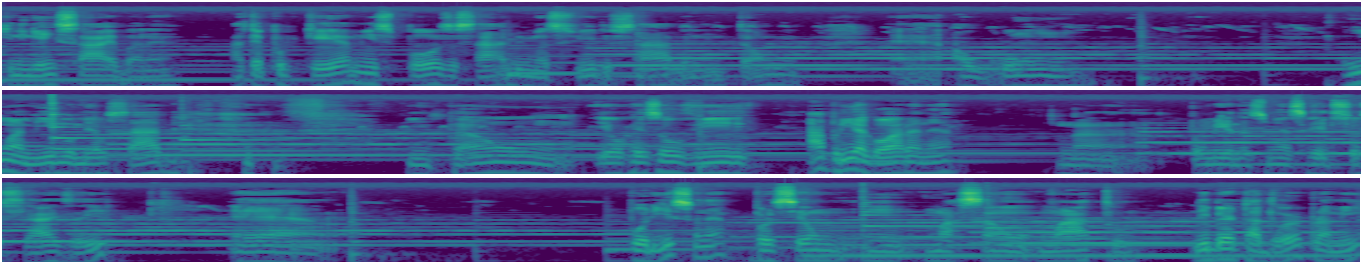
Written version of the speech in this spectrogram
que ninguém saiba, né? Até porque a minha esposa sabe, meus filhos sabem, né? então é, algum um amigo meu sabe. então eu resolvi abrir agora, né? Na, por meio das minhas redes sociais aí. É, por isso, né? Por ser um, um, uma ação, um ato libertador para mim,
